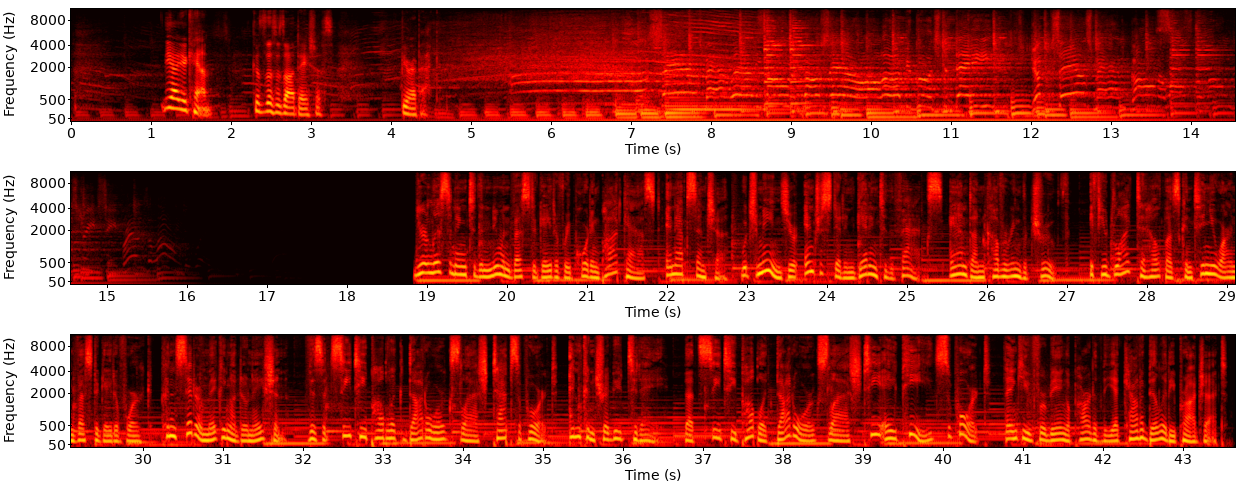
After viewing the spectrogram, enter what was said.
Yeah, you can, because this is audacious. Be right back. You're listening to the new investigative reporting podcast, In Absentia, which means you're interested in getting to the facts and uncovering the truth. If you'd like to help us continue our investigative work, consider making a donation. Visit ctpublic.org slash tap support and contribute today. That's ctpublic.org slash TAP support. Thank you for being a part of the Accountability Project.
